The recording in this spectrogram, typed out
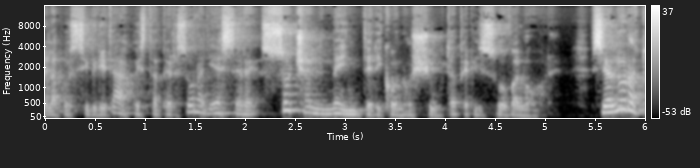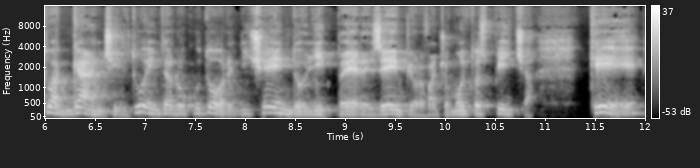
la possibilità a questa persona di essere socialmente riconosciuta per il suo valore. Se allora tu agganci il tuo interlocutore dicendogli, per esempio, lo faccio molto spiccia, che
